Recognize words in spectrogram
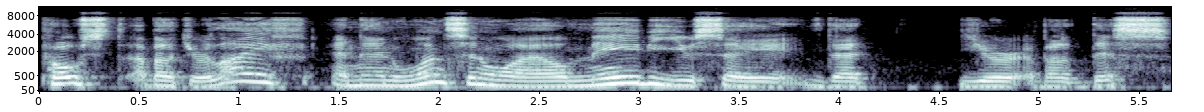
post about your life and then once in a while maybe you say that you're about this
